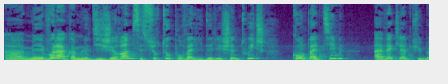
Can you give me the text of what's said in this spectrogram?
mais voilà, comme le dit Jérôme, c'est surtout pour valider les chaînes Twitch compatibles avec la pub.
